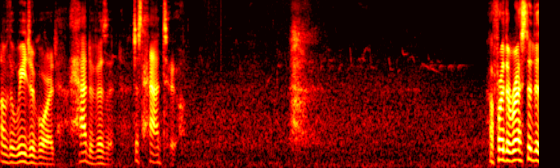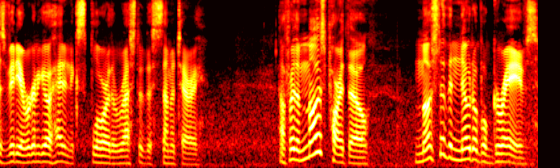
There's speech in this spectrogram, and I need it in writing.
of the Ouija board, I had to visit, just had to. Now for the rest of this video, we're going to go ahead and explore the rest of the cemetery. Now for the most part though, most of the notable graves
